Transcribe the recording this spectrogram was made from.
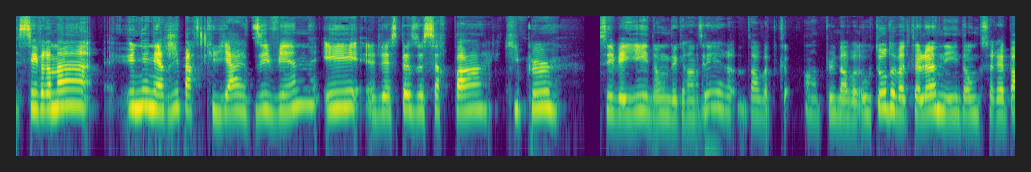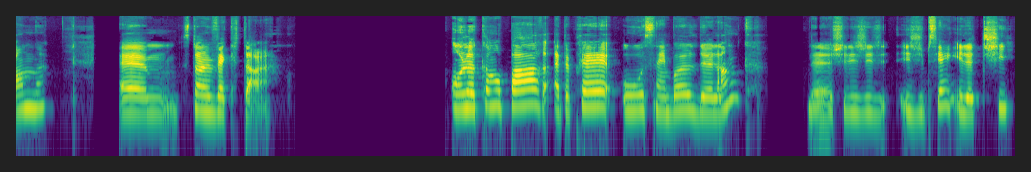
c'est vraiment une énergie particulière divine et l'espèce de serpent qui peut s'éveiller donc de grandir dans votre, un peu dans autour de votre colonne et donc se répandre. C'est un vecteur. On le compare à peu près au symbole de l'encre chez les Égyptiens et le chi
